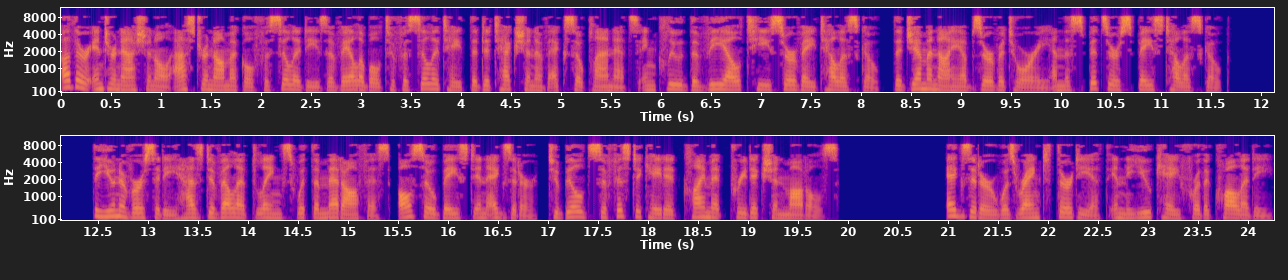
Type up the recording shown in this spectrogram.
Other international astronomical facilities available to facilitate the detection of exoplanets include the VLT Survey Telescope, the Gemini Observatory and the Spitzer Space Telescope. The university has developed links with the Met Office, also based in Exeter, to build sophisticated climate prediction models. Exeter was ranked 30th in the UK for the quality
